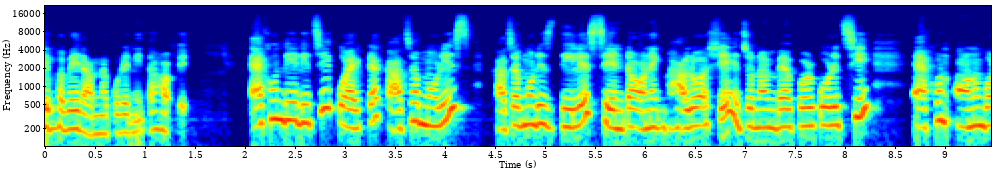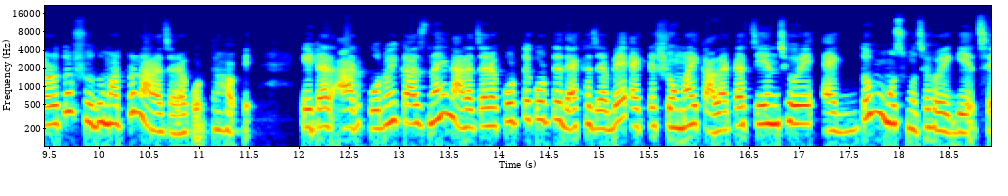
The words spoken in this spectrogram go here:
এভাবে রান্না করে নিতে হবে। এখন দিয়ে দিচ্ছি কয়েকটা কাঁচা মরিচ। কাঁচা মরিচ দিলে সেন্টটা অনেক ভালো আসে, এজন্য আমি ব্যবহার করেছি। এখন অনবরত শুধুমাত্র নাড়াচাড়া করতে হবে। এটার আর কোনোই কাজ নাই, নাড়াচাড়া করতে করতে দেখা যাবে একটা সময় কালারটা চেঞ্জ হয়ে একদম মুচমুচে হয়ে গিয়েছে।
